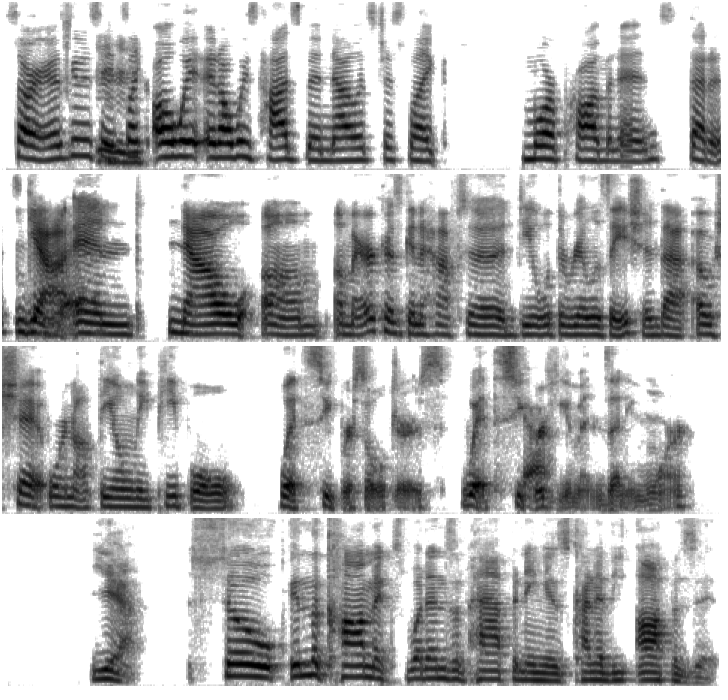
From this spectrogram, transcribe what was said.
Sorry, I was gonna say Mhm. it's like always it always has been. Now it's just like more prominent that it's yeah there. and now um america's going to have to deal with the realization that oh shit we're not the only people with super soldiers with Yeah. superhumans anymore Yeah. So in the comics, what ends up happening is kind of the opposite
